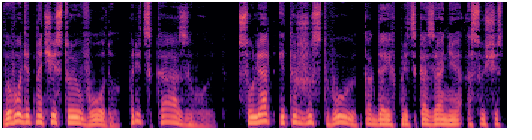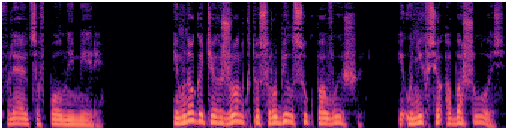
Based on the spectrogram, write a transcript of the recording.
выводят на чистую воду, предсказывают, сулят и торжествуют, когда их предсказания осуществляются в полной мере. И много тех жен, кто срубил сук повыше, и у них все обошлось,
